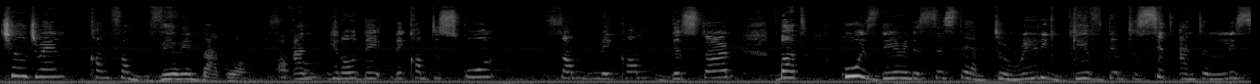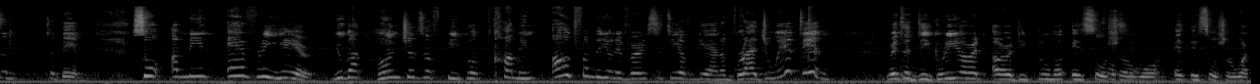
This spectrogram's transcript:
children come from varying backgrounds, and you know they they come to school. Some may come disturbed, but who is there in the system to really give them to sit and to listen to them? So I mean, every year you got hundreds of people coming out from the University of Guyana, graduating with a degree or a, or a diploma in social Social work, in, in social work,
